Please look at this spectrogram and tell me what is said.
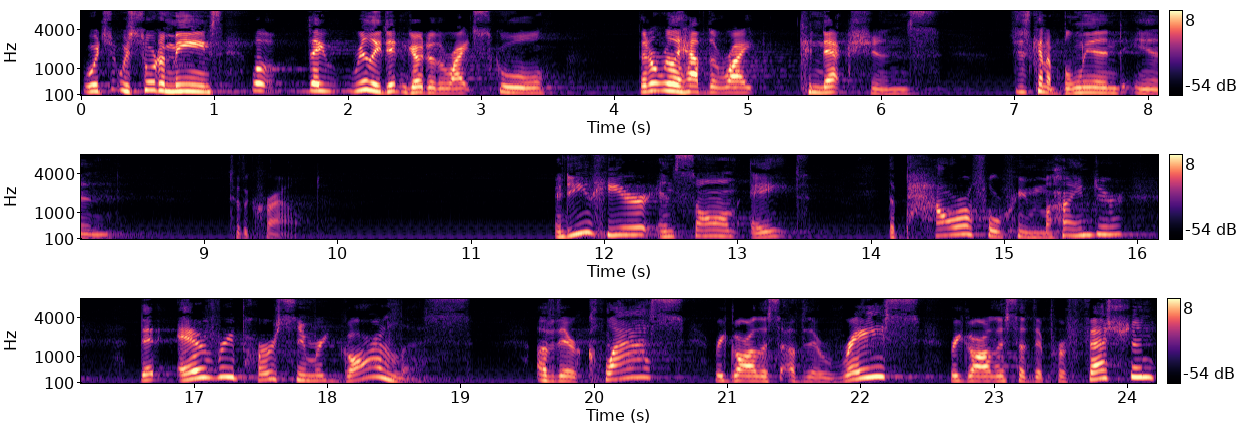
Which, which sort of means, well, they really didn't go to the right school. They don't really have the right connections. Just kind of blend in to the crowd. And do you hear in Psalm 8 the powerful reminder that every person, regardless of their class, regardless of their race, regardless of their profession,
